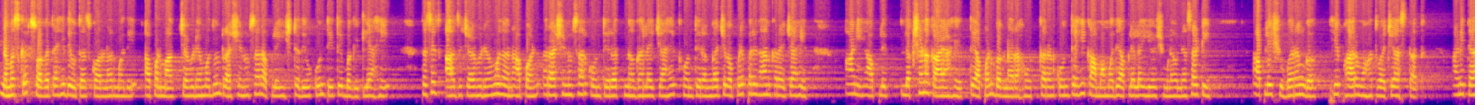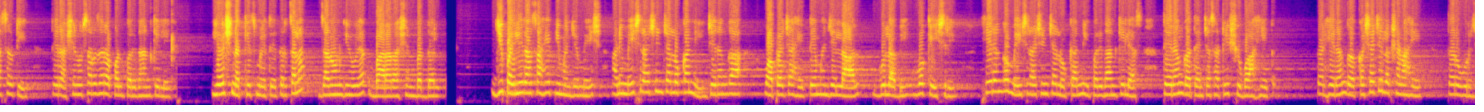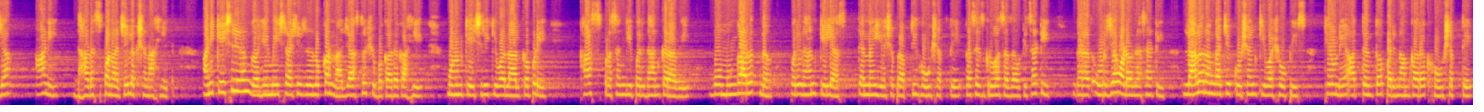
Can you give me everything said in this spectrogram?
नमस्कार स्वागत आहे देवताज कॉर्नरमध्ये आपण मागच्या व्हिडिओमधून राशीनुसार आपले इष्टदेव कोणते ते बघितले आहे. तसेच आजच्या व्हिडिओमधून आपण राशीनुसार कोणते रत्न घालायचे आहेत कोणते रंगाचे कपडे परिधान करायचे आहेत आणि आपले लक्षणं काय आहेत ते आपण बघणार आहोत. कारण कोणत्याही कामामध्ये आपल्याला यश मिळवण्यासाठी आपले शुभ रंग हे फार महत्त्वाचे असतात. आणि त्यासाठी ते राशीनुसार जर आपण परिधान केले यश नक्कीच मिळते. तर चला जाणून घेऊयात बारा राशींबद्दल. जी पहिली रास आहे ती म्हणजे मेष आणि मेष राशींच्या लोकांनी जे रंग वापरायचे आहेत ते म्हणजे लाल गुलाबी व केशरी. हे रंग मेष राशींच्या लोकांनी परिधान केल्यास ते रंग त्यांच्यासाठी शुभ आहेत. तर हे रंग कशाचे लक्षण आहे? तर ऊर्जा आणि धाडसपणाचे लक्षण आहेत. आणि केशरी रंग हे मेष राशीच्या लोकांना जास्त शुभकारक आहे. म्हणून केशरी किंवा लाल कपडे खास प्रसंगी परिधान करावे व मुंगारत्न परिधान केल्यास त्यांना यशप्राप्ती होऊ शकते. तसेच गृह सजावटीसाठी घरात ऊर्जा वाढवण्यासाठी लाल रंगाचे कुशन किंवा शोपीस ठेवणे अत्यंत परिणामकारक होऊ शकते.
